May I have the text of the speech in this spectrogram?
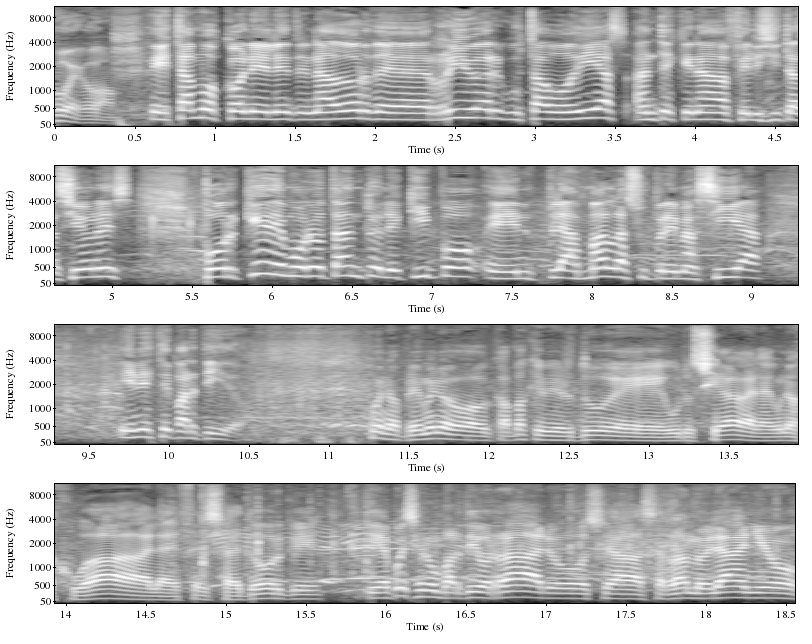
Juego. Estamos con el entrenador de River, Gustavo Díaz. Antes que nada, felicitaciones. ¿Por qué demoró tanto el equipo en plasmar la supremacía en este partido? Bueno, primero capaz que virtud de Uruciaga en alguna jugada, la defensa de Torque. Y después era un partido raro, o sea, cerrando el año,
